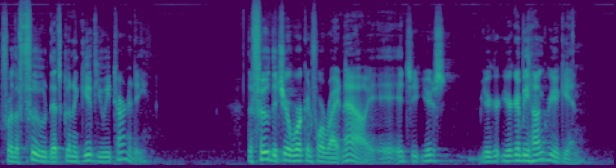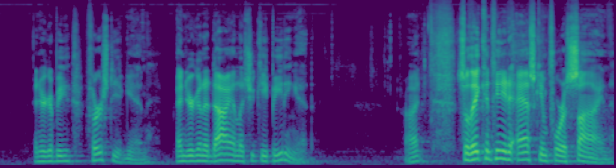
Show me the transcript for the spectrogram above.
for the food that's going to give you eternity. The food that you're working for right now, it's, you're, just, you're, you're going to be hungry again, and you're going to be thirsty again, and you're going to die unless you keep eating it. Right? So they continue to ask him for a sign,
